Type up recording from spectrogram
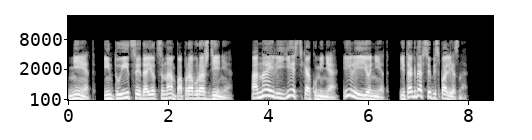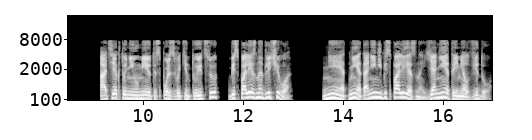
Нет, интуиция дается нам по праву рождения. Она или есть, как у меня, или ее нет, и тогда все бесполезно. А те, кто не умеют использовать интуицию, бесполезны для чего? Нет, нет, они не бесполезны, я не это имел в виду.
